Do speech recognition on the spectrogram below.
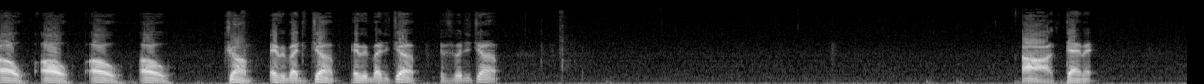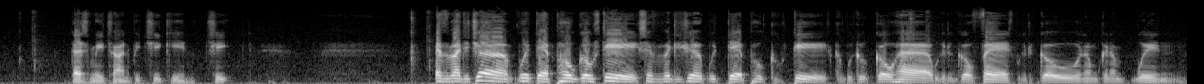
Oh, oh, oh, oh. Jump. Everybody jump. Everybody jump. Everybody jump. Ah, damn it. That's me trying to be cheeky and cheat. Everybody jump with their pogo sticks. Everybody jump with their pogo sticks. We're gonna go high. We're gonna go fast. We're gonna go, and I'm gonna win.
